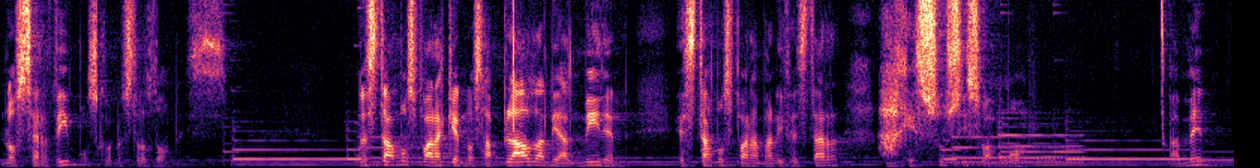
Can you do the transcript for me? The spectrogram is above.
Nos servimos con nuestros dones. No estamos para que nos aplaudan y admiren. Estamos para manifestar a Jesús y su amor. Amén.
